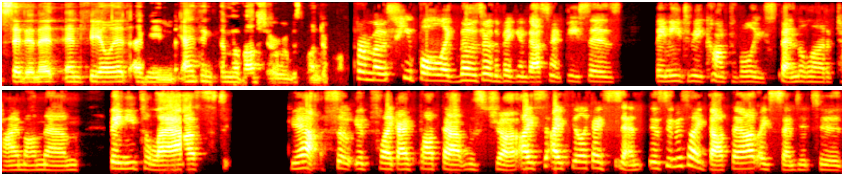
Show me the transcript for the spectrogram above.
sit in it and feel it. I mean, I think the mobile showroom is wonderful. For most people, like those are the big investment pieces. They need to be comfortable. You spend a lot of time on them. They need to last. Yeah. So it's like I thought that was just, I, I feel like I sent, as soon as I got that, I sent it to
